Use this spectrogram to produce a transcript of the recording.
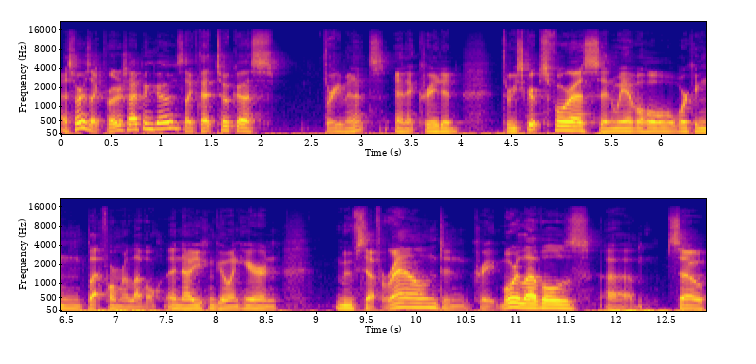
as far as like prototyping goes, like that took us three minutes, and it created three scripts for us, and we have a whole working platformer level. And now you can go in here and move stuff around and create more levels. Um, so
